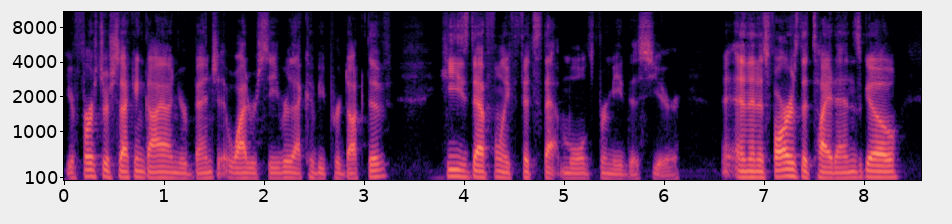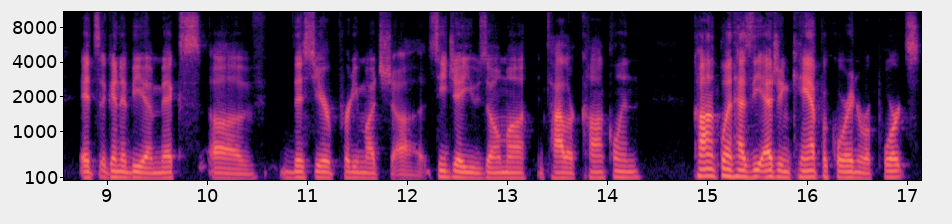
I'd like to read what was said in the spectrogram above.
your first or second guy on your bench at wide receiver that could be productive. He's definitely fits that mold for me this year. And then as far as the tight ends go, it's going to be a mix of this year, pretty much uh, CJ Uzomah and Tyler Conklin. Conklin has the edge in camp, according to reports.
